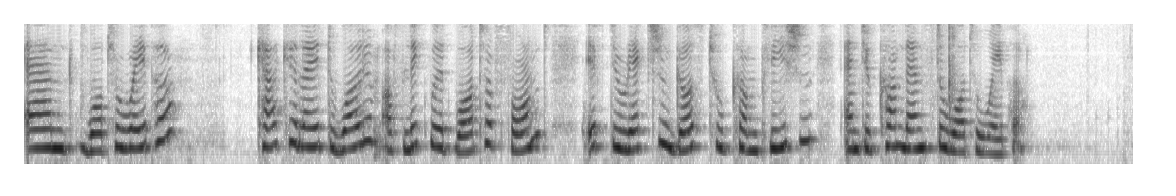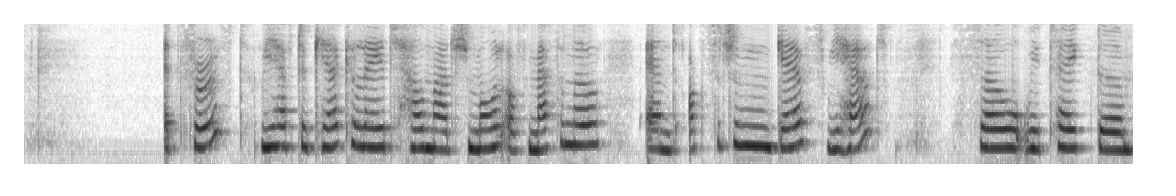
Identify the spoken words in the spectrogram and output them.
and water vapor. Calculate the volume of liquid water formed if the reaction goes to completion and you condense the water vapor. At first, we have to calculate how much mole of methanol and oxygen gas we had. So we take the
